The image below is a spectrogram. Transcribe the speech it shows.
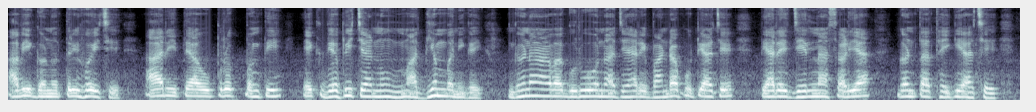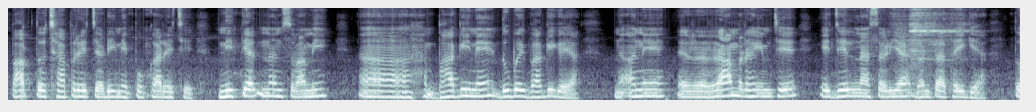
આવી ગણતરી હોય છે. આ રીતે આ ઉપરોક્ત પંક્તિ એક વ્યભિચારનું માધ્યમ બની ગઈ. ઘણા આવા ગુરુઓના જ્યારે ભાંડા ફૂટ્યા છે, ત્યારે જેલના સળિયા ગણતા થઈ ગયા છે. પાપ તો છાપરે ચડીને પોકારે છે. નિત્યાનંદ સ્વામી ભાગીને દુબઈ ભાગી ગયા અને રામ રહીમ છે એ જેલના સળિયા ગણતા થઈ ગયા. તો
